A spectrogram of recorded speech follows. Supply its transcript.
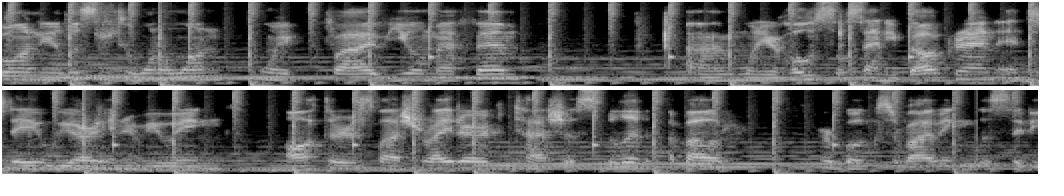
everyone. You're listening to 101.5 UMFM. I'm one of your hosts, Osani Balkran, and today we are interviewing author slash writer Tasha Spillett about her book Surviving the City.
